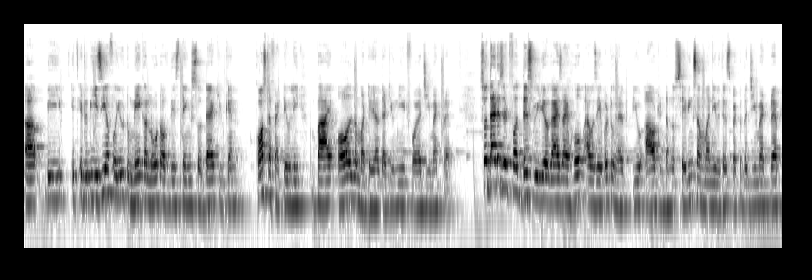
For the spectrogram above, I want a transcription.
uh, be it, it will be easier for you to make a note of these things so that you can cost effectively buy all the material that you need for your gmat prep so that is it for this video guys. I hope I was able to help you out in terms of saving some money with respect to the GMAT prep.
